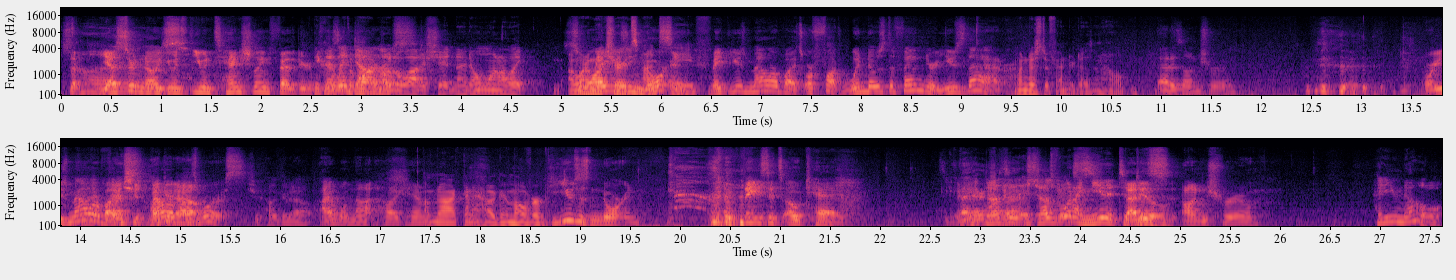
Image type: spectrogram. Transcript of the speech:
So, yes or no? You in- you intentionally infected your computer Because I with the download virus. a lot of shit, and I don't want to like. I So want to why make sure it's not Norton? safe. Make use Malwarebytes or fuck Windows Defender. Use that. Windows Defender doesn't help. That is untrue. or use I Malwarebytes. should hug it Malwarebytes out. worse. should hug it out. I will not hug him. I'm not gonna hug him over. He uses Norton. and thinks it's okay. It does it. It does what I Yes. need it to That do. is untrue. How do you know?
